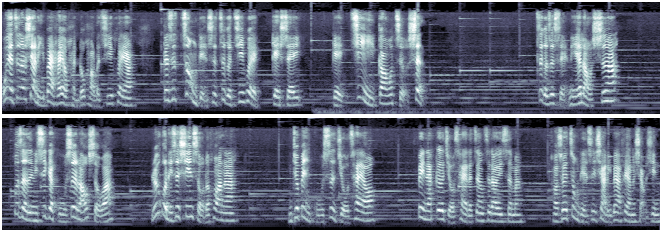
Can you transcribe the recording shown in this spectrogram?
我也知道下礼拜还有很多好的机会啊。但是重点是这个机会给谁？给技高者胜。这个是谁？你的老师啊，或者你是一个股市老手啊。如果你是新手的话呢，你就变股市韭菜哦，被人家割韭菜的，这样知道意思吗？好，所以重点是下礼拜非常小心。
